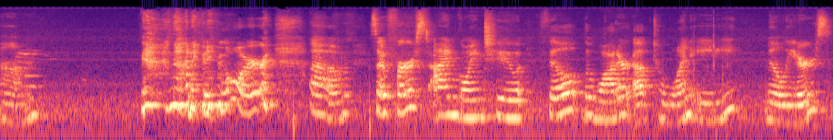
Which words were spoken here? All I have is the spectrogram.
Um, not anymore. Um, so first I'm going to fill the water up to 180 milliliters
